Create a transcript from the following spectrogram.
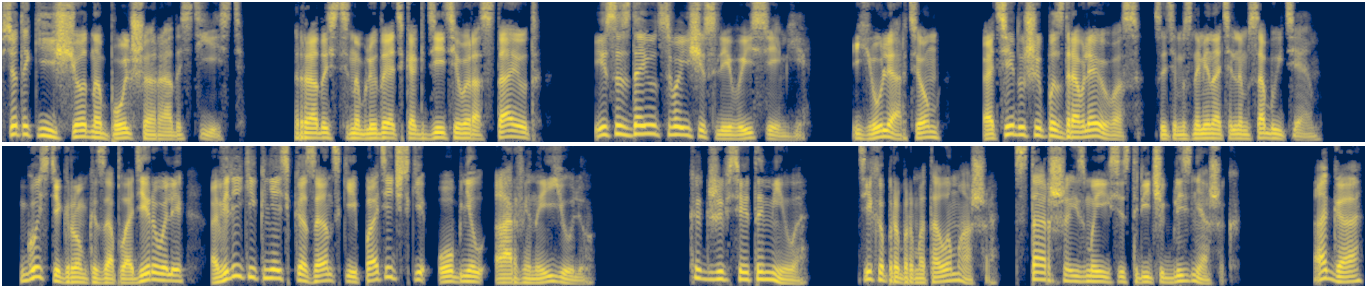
Все-таки еще одна большая радость есть. Радость наблюдать, как дети вырастают и создают свои счастливые семьи. Юля, Артем от всей души поздравляю вас с этим знаменательным событием. Гости громко зааплодировали, а великий князь Казанский поотечески обнял Арвина и Юлю. «Как же все это мило!» — тихо пробормотала Маша, старшая из моих сестричек-близняшек. «Ага,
